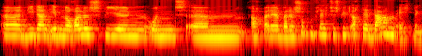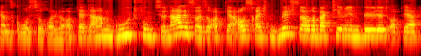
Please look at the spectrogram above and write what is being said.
äh, die dann eben eine Rolle spielen. Und ähm, auch bei der, bei der Schuppenflechte spielt auch der Darm echt eine ganz große Rolle. Ob der Darm gut funktional ist, also ob der ausreichend Milchsäurebakterien bildet, ob der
